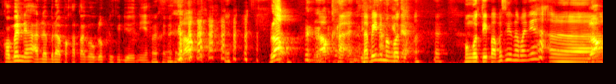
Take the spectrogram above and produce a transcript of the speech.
komen ya ada berapa kata goblok di video ini ya. Blok. Blok. Blok. Tapi ini mengutip mengutip apa sih namanya? Eh, Blok.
